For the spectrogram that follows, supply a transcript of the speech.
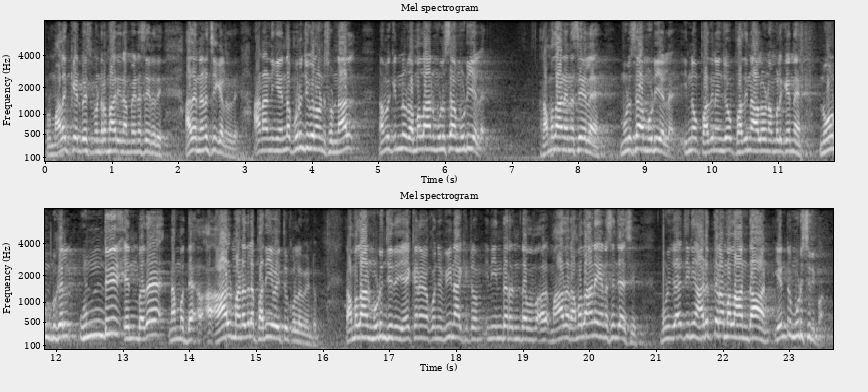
ஒரு மலைக்கு அட்வைஸ் பண்ணுற மாதிரி நம்ம என்ன செய்யறது அதை நினச்சிக்கிறது. ஆனால் நீங்கள் என்ன புரிஞ்சுக்கணும்னு சொன்னால் நமக்கு இன்னும் ரமலான் முழுசாக முடியலை. ரமதான் என்ன செய்யலை? முழுசாக முடியலை. இன்னும் பதினஞ்சோ பதினாலோ நம்மளுக்கு என்ன? நோன்புகள் உண்டு என்பதை நம்ம த- ஆழ் மனதில் பதிய வைத்துக் கொள்ள வேண்டும். ரமலான் முடிஞ்சது. ஏற்கனவே கொஞ்சம் வீணாக்கிட்டோம். இனி இந்த இந்த மாத ரமலானே என்ன செஞ்சாச்சு? முடிஞ்சாச்சு. இனி அடுத்த ரமலான் தான் என்று முடிச்சிருப்பான்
